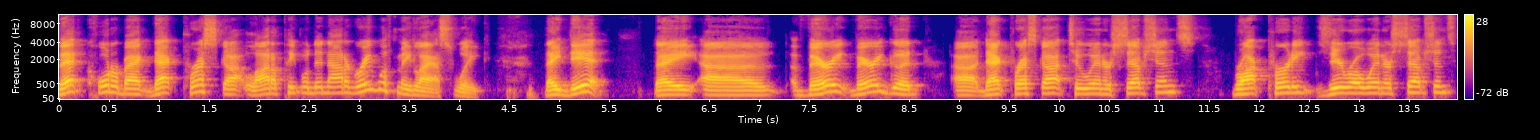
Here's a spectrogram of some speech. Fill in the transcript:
vet quarterback Dak Prescott. A lot of people did not agree with me last week. They did. They uh, very very good. Uh, Dak Prescott two interceptions. Brock Purdy zero interceptions.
